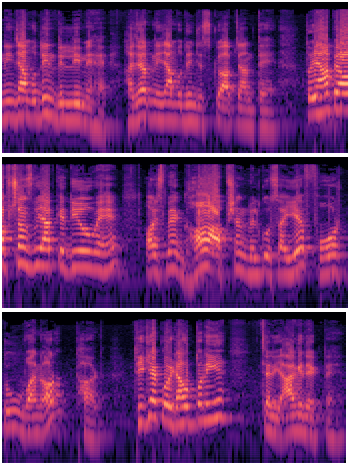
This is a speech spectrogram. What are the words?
निजामुद्दीन दिल्ली में है। हज़रत निजामुद्दीन, जिसको आप जानते हैं। तो यहाँ पे ऑप्शंस भी आपके दिए हुए हैं, और इसमें घ ऑप्शन बिल्कुल सही है फोर टू वन और थर्ड ठीक है, कोई डाउट तो नहीं है। चलिए, आगे देखते हैं।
